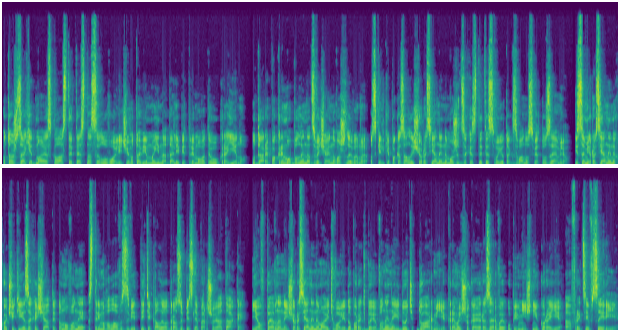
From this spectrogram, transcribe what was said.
Отож, Захід має скласти тест на силу волі, чи готові ми й надалі підтримувати Україну. Удари по Криму були надзвичайно важливими, оскільки показали, що росіяни не можуть захистити свою так звану святу землю. І самі росіяни не хочуть її захищати, тому вони стрімголов звідти тікали одразу після першої атаки. Я впевнений, що росіяни не мають волі до боротьби, вони не йдуть до армії. Кремль шукає резерви у північній Кореї, Африці, в Сирії,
